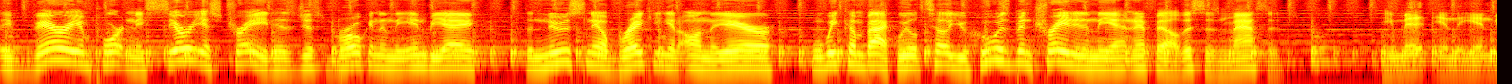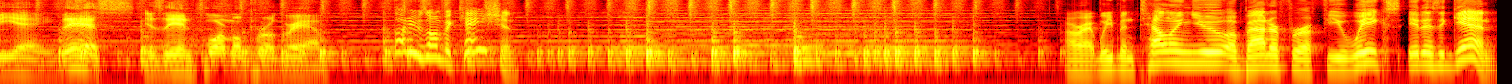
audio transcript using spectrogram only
a very important, a serious trade has just broken in the NBA. The news snail breaking it on the air. When we come back, we'll tell you who has been traded in the NFL. This is massive. He met in the NBA. This is the informal program. I thought he was on vacation. All right, we've been telling you about her for a few weeks. It is again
